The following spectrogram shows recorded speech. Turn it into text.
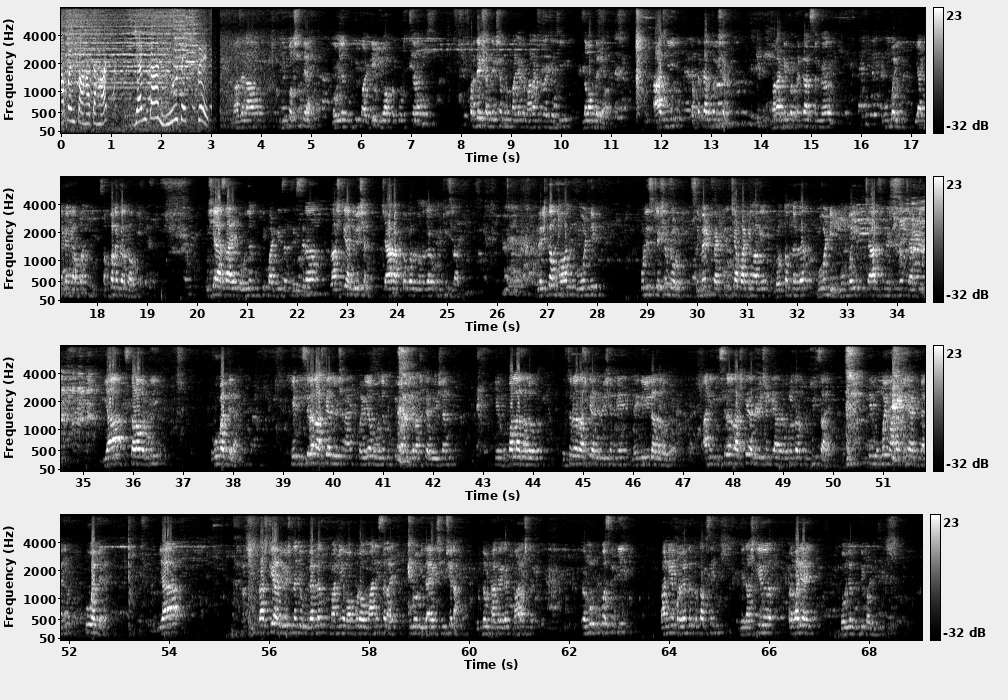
आपण पाहत आहात जनता न्यूज एक्सप्रेस. माझं नाव दीपक शिंदे आहे. बहुजन मुक्ती पार्टी युवा प्रकोष्ठचा प्रदेश अध्यक्ष म्हणून माझ्याकडे महाराष्ट्र राज्याची जबाबदारी आहे. आज ही पत्रकार परिषद मराठी पत्रकार संघ मुंबई या ठिकाणी आपण संपन्न करत आहोत. विषय असा आहे बहुजन मुक्ती पार्टीचं तिसरं राष्ट्रीय अधिवेशन चार ऑक्टोबर दोन हजार पंचवीसला. Welcome hall Govandi police station road cement फॅक्टरीच्या पाठीमागे गौतम नगर गोवंडी मुंबई चार शून्य शून्य चार तीन. या स्थळावरती होऊ घातलेलं आहे. हे तिसरं राष्ट्रीय अधिवेशन आहे. पहिलं बहुजन मुक्ती पार्टीचं राष्ट्रीय अधिवेशन. हे भोपालला झालं होतं. दुसरं राष्ट्रीय अधिवेशन हे नवी दिल्लीला झालं होतं. आणि तिसरं राष्ट्रीय अधिवेशन जे आता दोन हजार पंचवीसचं आहे ते मुंबई महाराष्ट्र या ठिकाणी होऊ घातलेलं आहे. या राष्ट्रीय अधिवेशनाचे उद्घाटक माननीय बापूराव माने सर आहेत. पूर्व विधायक शिवसेना उद्धव ठाकरे गट महाराष्ट्र. प्रमुख उपस्थिती माननीय प्रवेंद्र प्रताप सिंग जे राष्ट्रीय प्रभारी आहेत बहुजन मुक्ती पार्टीचे.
